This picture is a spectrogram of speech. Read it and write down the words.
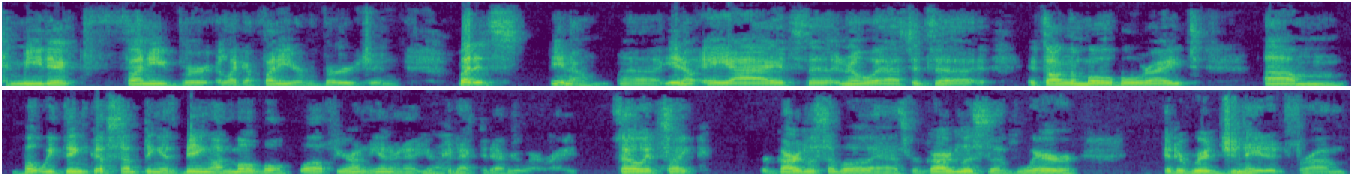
comedic, funny, ver- like a funnier version, but it's you know, uh, you know, AI. It's uh, an OS. It's a, it's on the mobile, right? Um, but we think of something as being on mobile. Well, if you're on the internet, you're Right. connected everywhere, right? So it's like, regardless of OS, regardless of where it originated from,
